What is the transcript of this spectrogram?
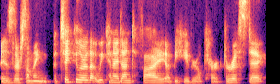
is there something particular that we can identify, a behavioral characteristic,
